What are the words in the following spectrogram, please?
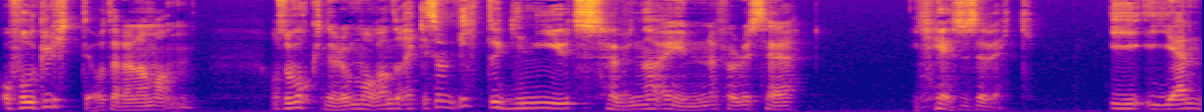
Og folk lytter jo til denne mannen. Og så våkner du om morgenen. Du rekker så vidt å gni ut søvn av øynene før du ser Jesus er vekk igjen.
